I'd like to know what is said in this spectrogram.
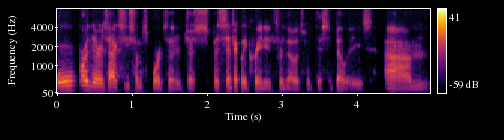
or there's actually some sports that are just specifically created for those with disabilities. Um,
